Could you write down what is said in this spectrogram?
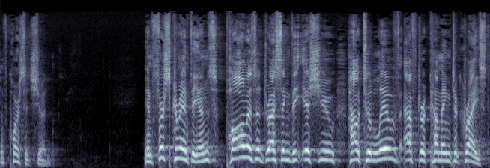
Of course it should. In 1 Corinthians, Paul is addressing the issue how to live after coming to Christ.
